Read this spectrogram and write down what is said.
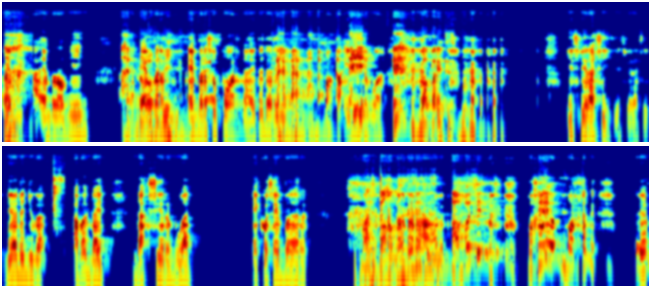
AM AM roaming, Ember Ember support. Nah, itu dari bapak ini semua. Bapak itu semua. Inspirasi inspirasi dia ada juga apa guide daksir buat Eco Saber Mantap. Apa sih? orang yang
